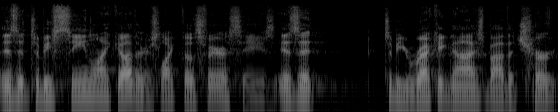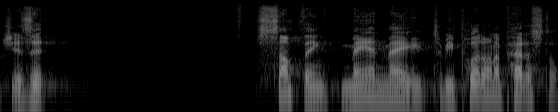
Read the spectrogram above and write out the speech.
Is it to be seen like others, like those Pharisees? Is it to be recognized by the church? Is it something man made to be put on a pedestal?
